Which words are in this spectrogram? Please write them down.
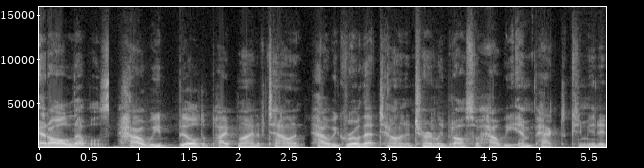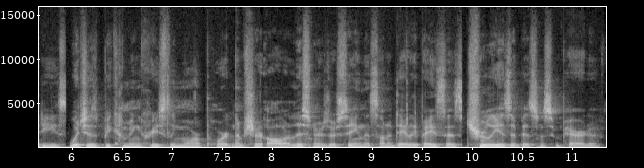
at all levels. How we build a pipeline of talent, how we grow that talent internally, but also how we impact communities, which is becoming increasingly more important. I'm sure all our listeners are seeing this on a daily basis. Truly is a business imperative.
